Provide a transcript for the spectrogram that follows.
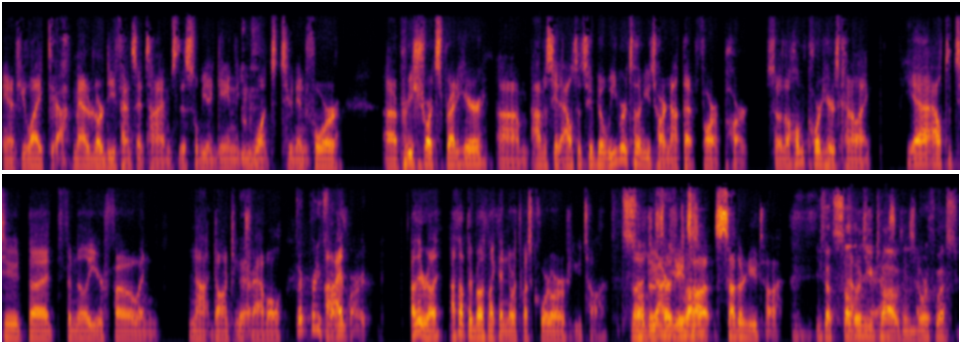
and if you like yeah. Matador defense at times, this will be a game that you want to tune in for. Uh, pretty short spread here, um, obviously at altitude, but Weber and Southern Utah are not that far apart. So the home court here is kind of like, yeah, altitude, but familiar foe and not daunting yeah. travel. They're pretty far uh, apart. Are they really? I thought they're both like the northwest corridor of Utah. Southern, southern Utah, southern Utah. You thought southern no, Utah was in the northwest.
